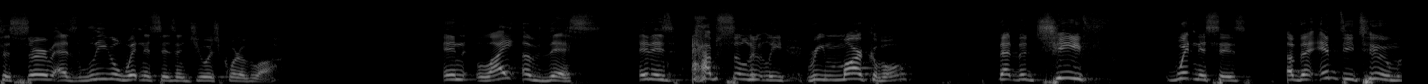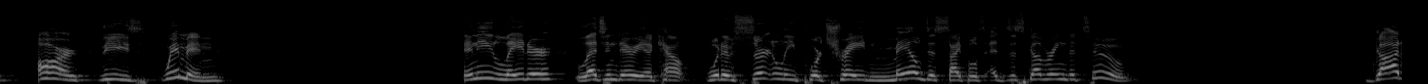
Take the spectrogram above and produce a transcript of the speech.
to serve as legal witnesses in Jewish court of law. In light of this, it is absolutely remarkable that the chief witnesses of the empty tomb are these women. Any later legendary account would have certainly portrayed male disciples as discovering the tomb. God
